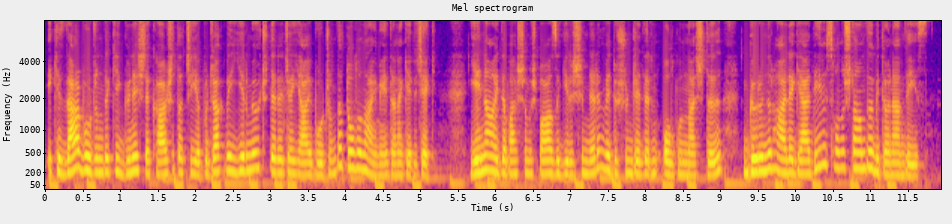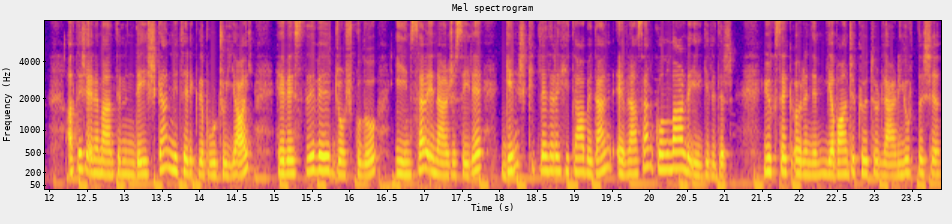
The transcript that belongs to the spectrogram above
İkizler burcundaki Güneşle karşıt açı yapacak ve 23 derece Yay burcunda dolunay meydana gelecek. Yeni ayda başlamış bazı girişimlerin ve düşüncelerin olgunlaştığı, görünür hale geldiği ve sonuçlandığı bir dönemdeyiz. Ateş elementinin değişken nitelikli burcu yay, hevesli ve coşkulu, iyimser enerjisiyle geniş kitlelere hitap eden evrensel konularla ilgilidir. Yüksek öğrenim, yabancı kültürler, yurt dışı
